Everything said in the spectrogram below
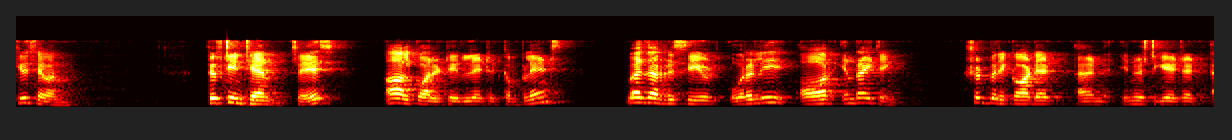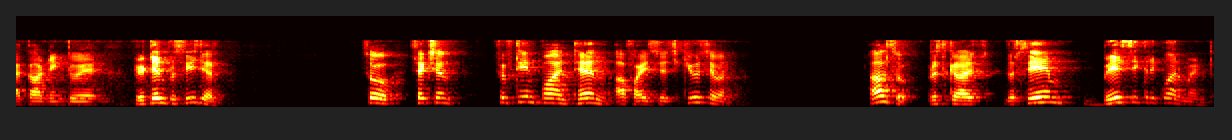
Q7. 1510 says all quality related complaints whether received orally or in writing should be recorded and investigated according to a written procedure. So section 15.10 of ICH Q7 also prescribes the same basic requirement.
